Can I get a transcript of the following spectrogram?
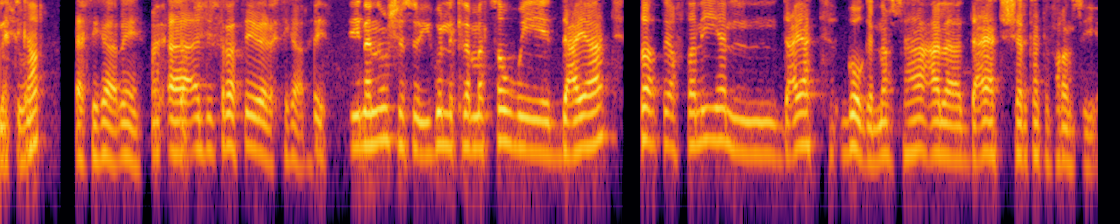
الاحتكار؟ احتكار إيه آه anti-trust إيه الاحتكار إيه، لأنه وش؟ يقول لك لما تسوي الدعايات تعطي أفضلية لدعايات جوجل نفسها على دعايات الشركات الفرنسية.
